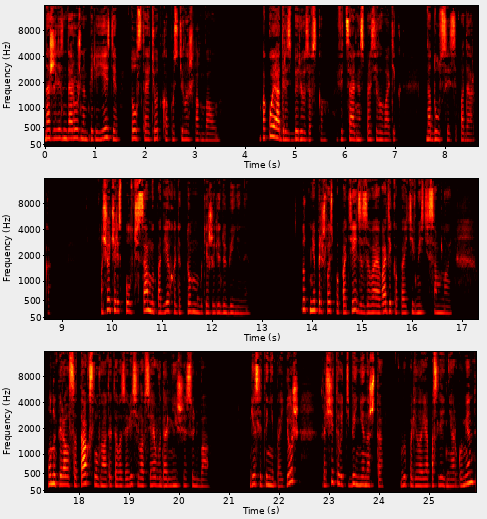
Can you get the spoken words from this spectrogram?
На железнодорожном переезде толстая тетка опустила шлагбаум. «Какой адрес в Березовском?» — официально спросил Вадик. Надулся из-за подарка. Еще через полчаса мы подъехали к дому, где жили Дубинины. Тут мне пришлось попотеть, зазывая Вадика пойти вместе со мной. Он упирался так, словно от этого зависела вся его дальнейшая судьба. «Если ты не пойдешь, рассчитывать тебе не на что», — выпалила я последний аргумент,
